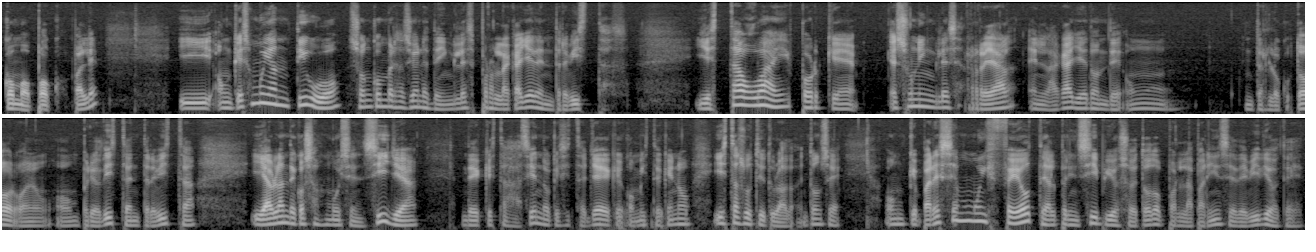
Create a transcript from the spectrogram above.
como poco, ¿vale? Y aunque es muy antiguo, son conversaciones de inglés por la calle de entrevistas. Y está guay porque es un inglés real en la calle donde un interlocutor o un periodista entrevista y hablan de cosas muy sencillas de qué estás haciendo, qué hiciste ayer, qué comiste, qué no, y está subtitulado. Entonces, aunque parece muy feote al principio, sobre todo por la apariencia de vídeos de,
